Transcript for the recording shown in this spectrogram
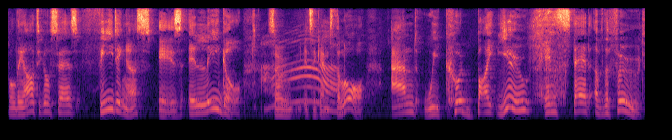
Well, the article says feeding us is illegal, so it's against the law, and we could bite you instead of the food.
